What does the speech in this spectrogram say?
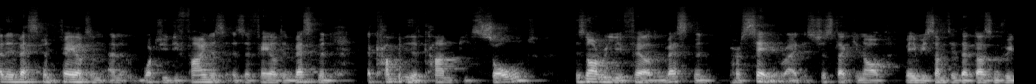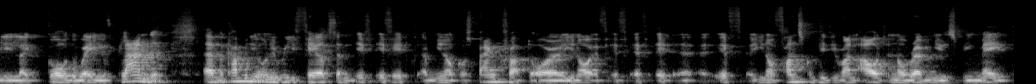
an investment fails and, and what you define as, as a failed investment a company that can't be sold is not really a failed investment per se, right? It's just like you know maybe something that doesn't really like go the way you've planned it. Um, a company only really fails then if if it um, you know goes bankrupt or you know if if if if, uh, if you know funds completely run out and no revenue is being made,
